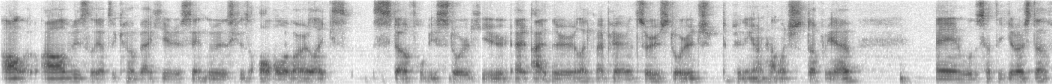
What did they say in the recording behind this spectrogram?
I'll, I'll obviously have to come back here to St. Louis because all of our like stuff will be stored here at either like my parents or storage, depending on how much stuff we have, and we'll just have to get our stuff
